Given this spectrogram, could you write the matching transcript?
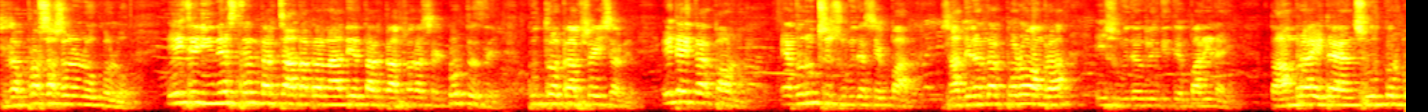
সেটা প্রশাসনের লোক হলো। এই যে ইনভেস্টমেন্ট তার চাঁদাটা না দিয়ে তার ব্যবসাটা সে করতেছে, ক্ষুদ্র ব্যবসা হিসাবে, এটাই তার পাওনা। এতটুকু সে সুবিধা সে পাক। স্বাধীনতার পরেও আমরা এই সুবিধাগুলি দিতে পারি নাই। তো আমরা এটা অ্যানসুর করব,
